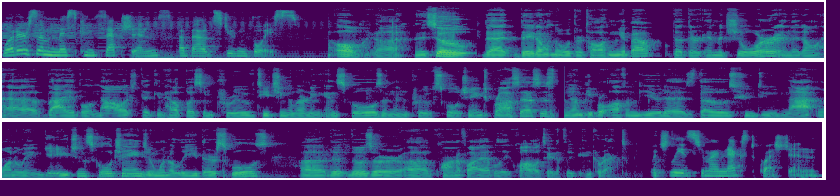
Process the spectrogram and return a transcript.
What are some misconceptions about student voice? Oh my God. So that they don't know what they're talking about, that they're immature and they don't have valuable knowledge that can help us improve teaching and learning in schools and then improve school change processes. Young people are often viewed as those who do not want to engage in school change and want to leave their schools. Uh, th- those are uh, quantifiably, qualitatively incorrect. Which leads to my next question.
